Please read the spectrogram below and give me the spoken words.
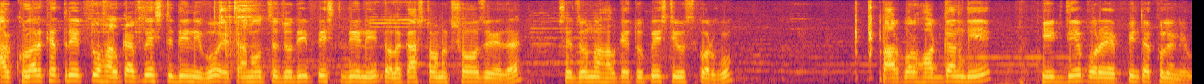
আর খোলার ক্ষেত্রে একটু হালকা পেস্ট দিয়ে নিব। এর কারণ হচ্ছে যদি পেস্ট দিয়ে নিই, তাহলে কাজটা অনেক সহজ হয়ে যায়। সেজন্য হালকা একটু পেস্ট ইউজ করব। তারপর হট গান দিয়ে হিট দিয়ে পরে পিনটা খুলে নেব।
